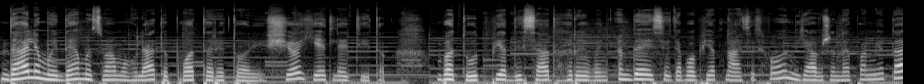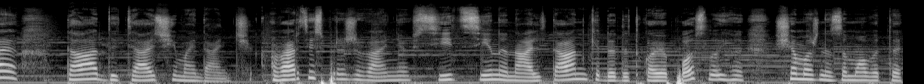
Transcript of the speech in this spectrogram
Далі ми йдемо з вами гуляти по території, що є для діток. Батут 50 гривень, 10 або 15 хвилин, я вже не пам'ятаю, та дитячий майданчик. Вартість проживання, всі ціни на альтанки, додаткові послуги, що можна замовити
